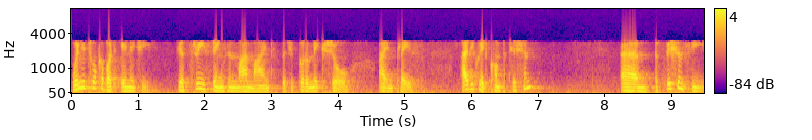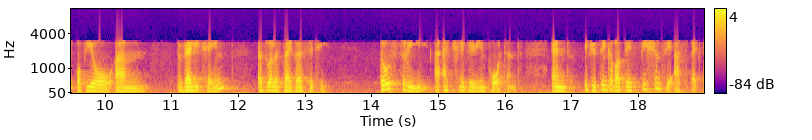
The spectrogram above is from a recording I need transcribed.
When you talk about energy, there are three things in my mind that you've got to make sure are in place. Adequate competition, um, efficiency of your um, value chain, as well as diversity. Those three are actually very important. And if you think about the efficiency aspect,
